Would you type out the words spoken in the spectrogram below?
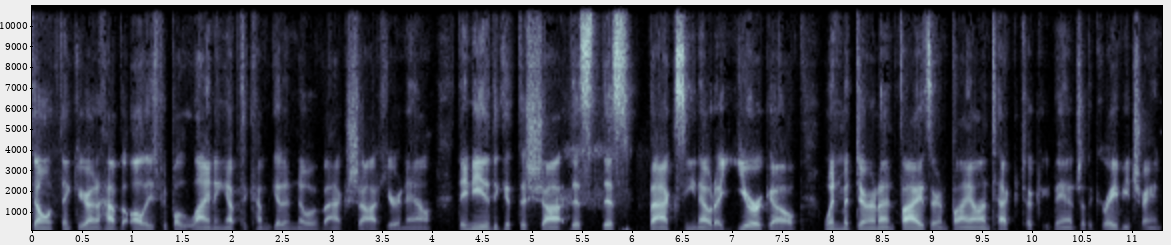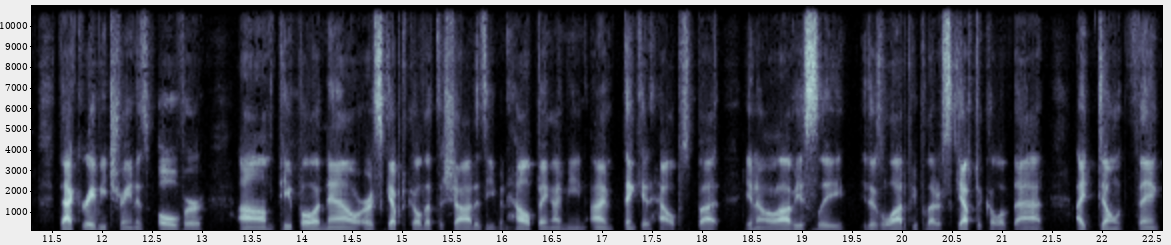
don't think you're going to have all these people lining up to come get a Novavax shot here now. They needed to get this shot, this this vaccine out a year ago when Moderna and Pfizer and BioNTech took advantage of the gravy train. That gravy train is over. Um, people are now are skeptical that the shot is even helping. I mean, I think it helps, but you know, obviously, there's a lot of people that are skeptical of that. I don't think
